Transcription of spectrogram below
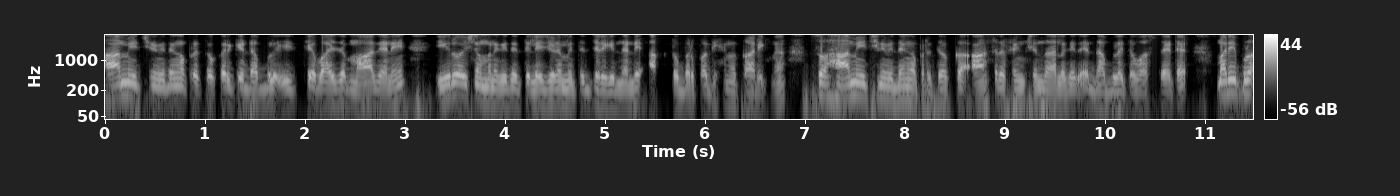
హామీ ఇచ్చిన విధంగా ప్రతి ఒక్కరికి డబ్బులు ఇచ్చే బాధ్యత మాది అని ఈ రోజున మనకైతే తెలియజేయడం అయితే జరిగిందండి అక్టోబర్ పదిహేనో తారీఖున. సో హామీ ఇచ్చిన విధంగా ప్రతి ఒక్క ఆశ్రయ పెన్షన్దారులకు అయితే డబ్బులు అయితే వస్తాయట. మరి ఇప్పుడు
